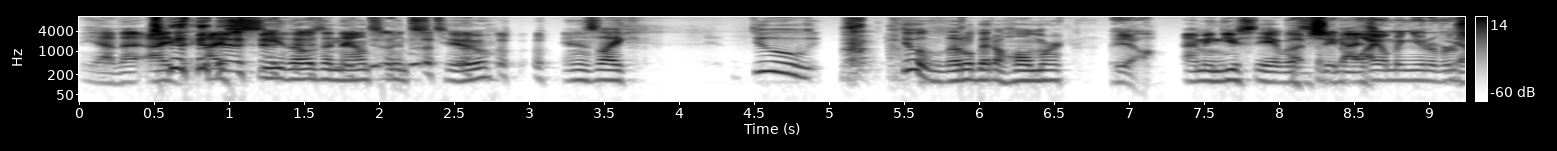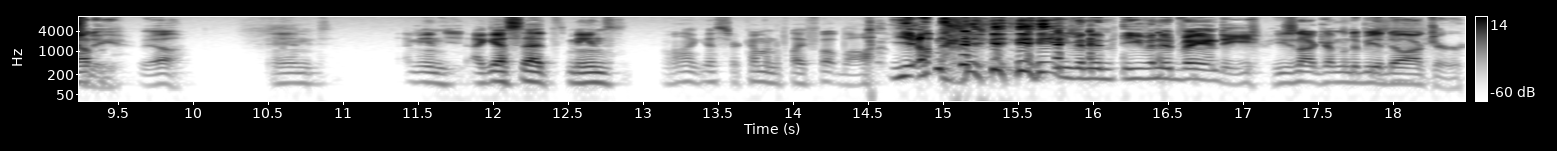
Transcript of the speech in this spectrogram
Yeah, that I I see those announcements too, and it's like, do do a little bit of homework. Yeah. I mean, you see it with I've seen guys, Wyoming University. Yeah. and I mean, I guess that means well, I guess they're coming to play football. Yep. even in even at Vandy, he's not coming to be a doctor.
